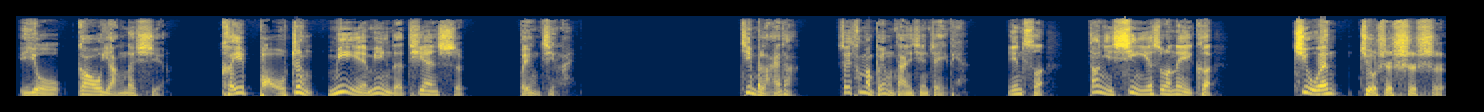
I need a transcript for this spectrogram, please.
有羔羊的血。可以保证灭命的天使不用进来，进不来的，所以他们不用担心这一点。因此，当你信耶稣的那一刻，救恩就是事实。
